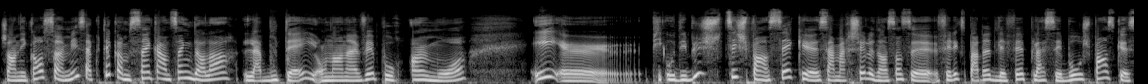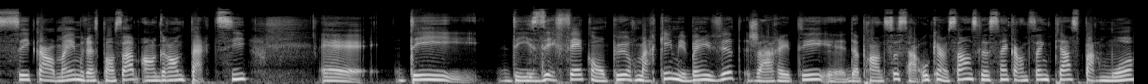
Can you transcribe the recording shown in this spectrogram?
j'en ai consommé. Ça coûtait comme 55 dollars la bouteille. On en avait pour un mois. Et euh, puis au début, je, je pensais que ça marchait là, dans le sens, euh, Félix parlait de l'effet placebo. Je pense que c'est quand même responsable en grande partie euh, des des effets qu'on peut remarquer, mais bien vite, j'ai arrêté euh, de prendre ça. Ça n'a aucun sens. Là, 55 pièces par mois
